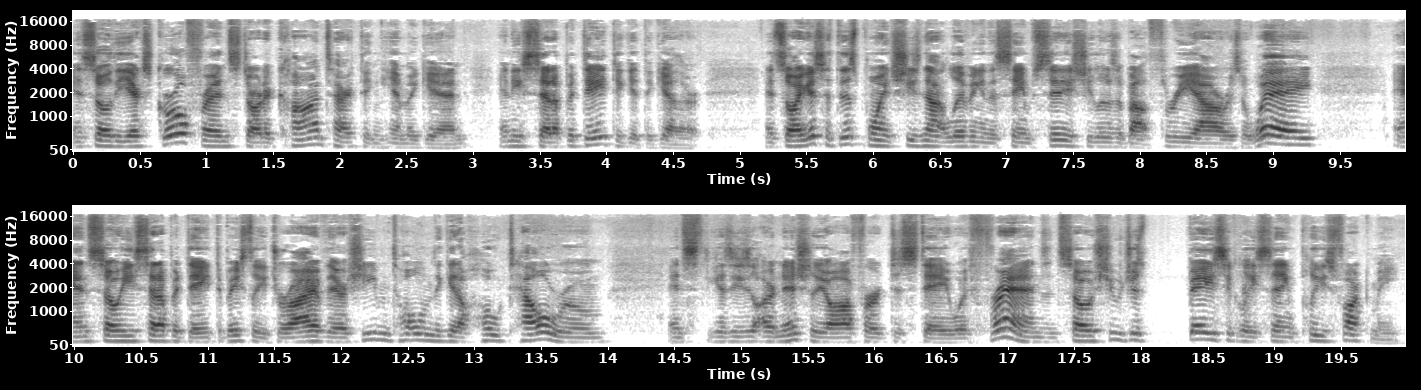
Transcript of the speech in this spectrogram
And so the ex girlfriend started contacting him again, and he set up a date to get together. And so I guess at this point, she's not living in the same city. She lives about three hours away. And so he set up a date to basically drive there. She even told him to get a hotel room, and because he's initially offered to stay with friends, and so she was just basically saying, "Please fuck me."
